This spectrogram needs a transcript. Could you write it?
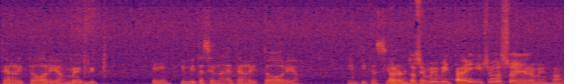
Territorio. Me invita. Sí. Invitaciones de territorio. Invitaciones. Claro, entonces me invita ahí, yo soy de la misma.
